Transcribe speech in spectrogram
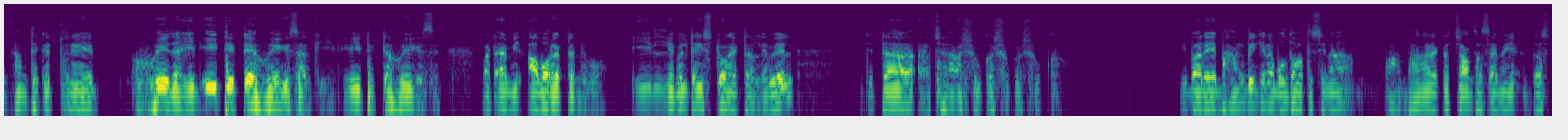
এখান থেকে ট্রেড হয়ে যায়। এই- ট্রেডটাই হয়ে গেছে আর কি, এই ট্রেডটা হয়ে গেছে। বাট আমি আবারও একটা নেব। এই লেভেলটা স্ট্রং একটা লেভেল যেটা আচ্ছা আসুক আসুক আসুক। এবারে ভাঙবে কিনা বলতে পারতেছি না। ভাঙার একটা চান্স আছে, আমি জাস্ট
